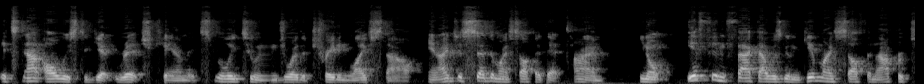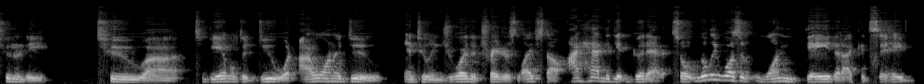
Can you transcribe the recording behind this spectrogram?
it's not always to get rich, Cam. It's really to enjoy the trading lifestyle. And I just said to myself at that time, you know, if in fact I was going to give myself an opportunity to uh, to be able to do what I want to do and to enjoy the trader's lifestyle, I had to get good at it. So it really wasn't one day that I could say, hey,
